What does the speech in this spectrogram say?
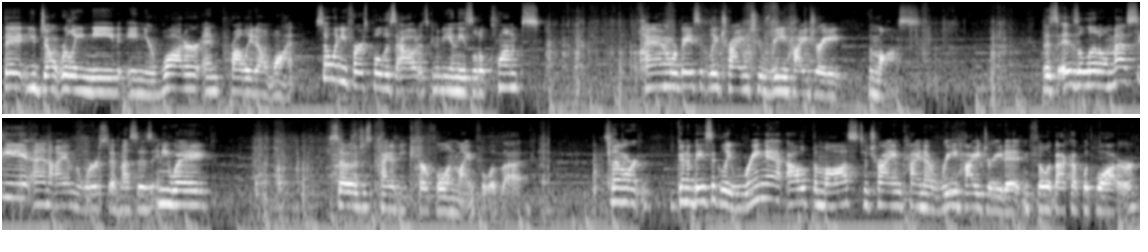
that you don't really need in your water and probably don't want. So when you first pull this out, it's gonna be in these little clumps and we're basically trying to rehydrate the moss. This is a little messy and I am the worst at messes anyway. So just kind of be careful and mindful of that. So then we're gonna basically wring it out the moss to try and kind of rehydrate it and fill it back up with water.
